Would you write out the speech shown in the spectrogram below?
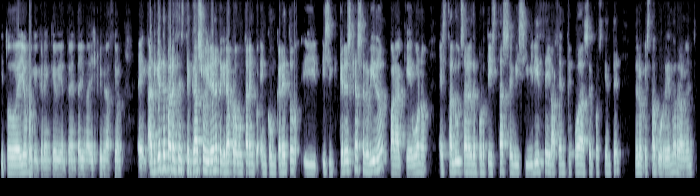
y todo ello porque creen que evidentemente hay una discriminación. Eh, ¿A ti qué te parece este caso, Irene? Te quería preguntar en, en concreto y, y, si crees que ha servido para que, bueno, esta lucha de los deportistas se visibilice y la gente pueda ser consciente de lo que está ocurriendo realmente.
